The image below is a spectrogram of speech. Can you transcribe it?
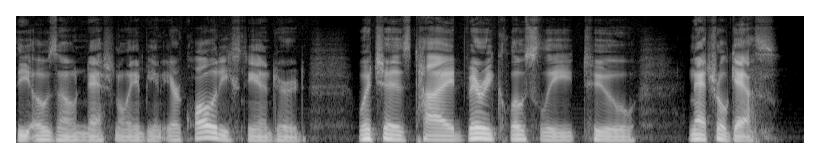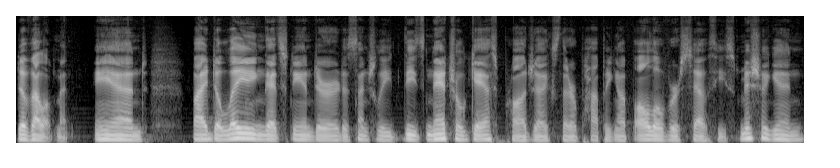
the ozone national ambient air quality standard which is tied very closely to natural gas development and by delaying that standard, essentially these natural gas projects that are popping up all over southeast Michigan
